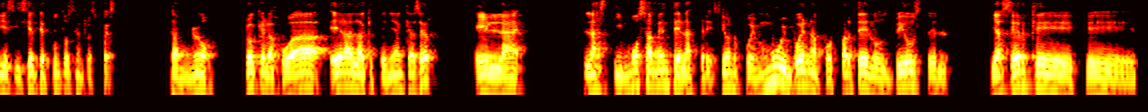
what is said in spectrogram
17 puntos sin respuesta. O sea, no. Creo que la jugada era la que tenían que hacer. En la, lastimosamente la presión fue muy buena por parte de los Bills del- y hacer que, que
